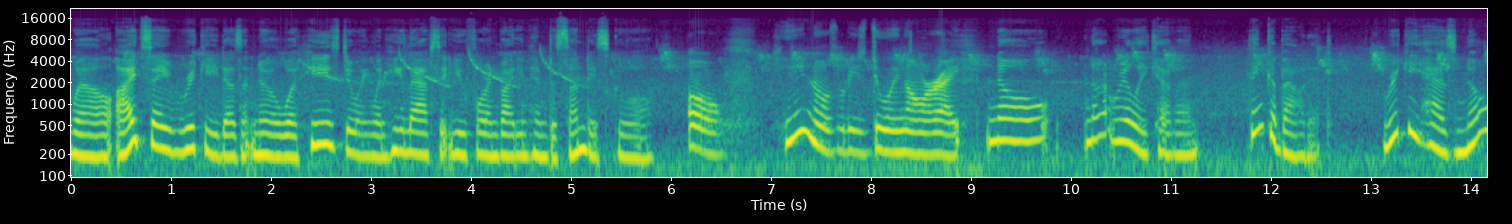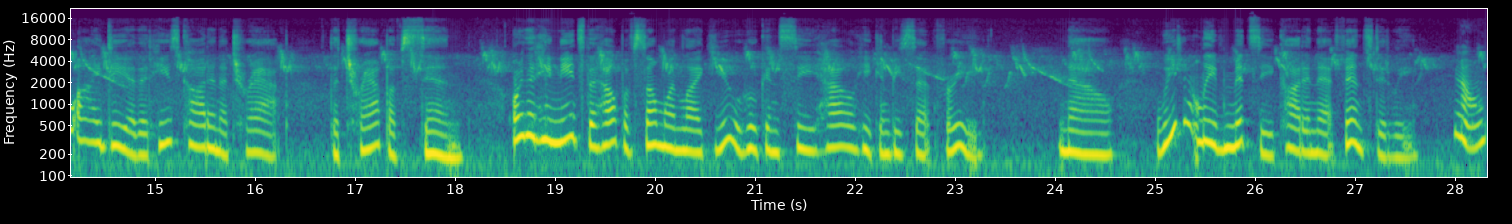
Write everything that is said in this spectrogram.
Well, I'd say Ricky doesn't know what he's doing when he laughs at you for inviting him to Sunday school. Oh, he knows what he's doing all right. No, not really, Kevin. Think about it. Ricky has no idea that he's caught in a trap, the trap of sin, or that he needs the help of someone like you who can see how he can be set free. Now, we didn't leave Mitzi caught in that fence, did we? No.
